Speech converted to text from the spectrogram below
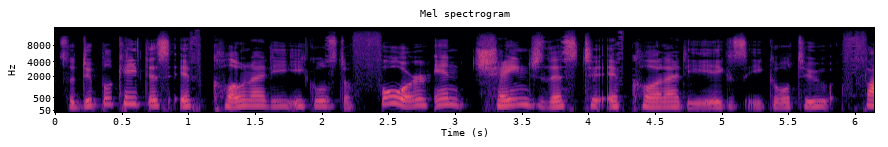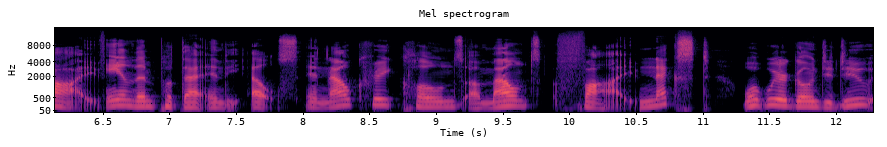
So duplicate this if clone ID equals to 4 and change this to if clone ID is equal to 5 and then put that in the else. And now create clones amount 5. Next, what we're going to do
